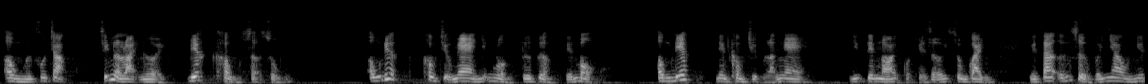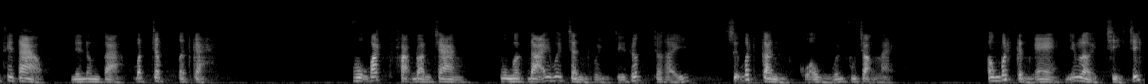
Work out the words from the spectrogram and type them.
Ông Nguyễn Phú Trọng chính là loại người điếc không sợ súng. Ông điếc không chịu nghe những luồng tư tưởng tiến bộ. Ông điếc nên không chịu lắng nghe những tiếng nói của thế giới xung quanh người ta ứng xử với nhau như thế nào nên ông ta bất chấp tất cả. Vụ bắt Phạm Đoàn Trang, vụ ngược đãi với Trần Huỳnh Duy Thức cho thấy sự bất cần của ông Nguyễn Phú Trọng này. Ông bất cần nghe những lời chỉ trích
